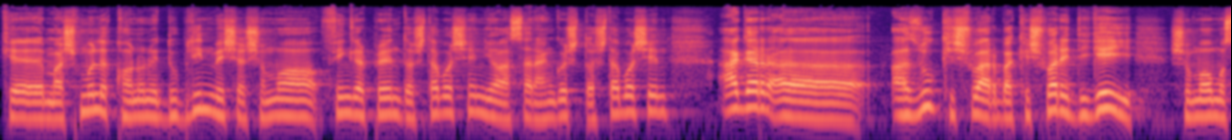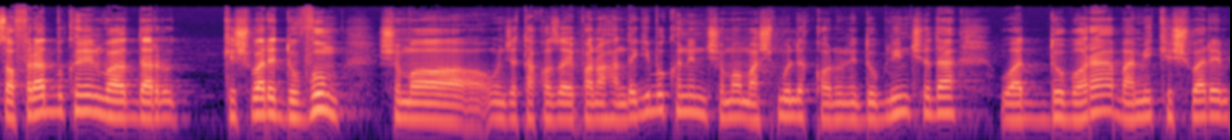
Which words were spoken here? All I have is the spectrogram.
که مشمول قانون دوبلین میشه شما fingerprint داشته باشین یا اثر انگشت داشته باشین اگر از او کشور به کشور دیگه شما مسافرت بکنین و در کشور دوم شما اونجا تقاضای پناهندگی بکنین شما مشمول قانون دوبلین شده و دوباره به می کشور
